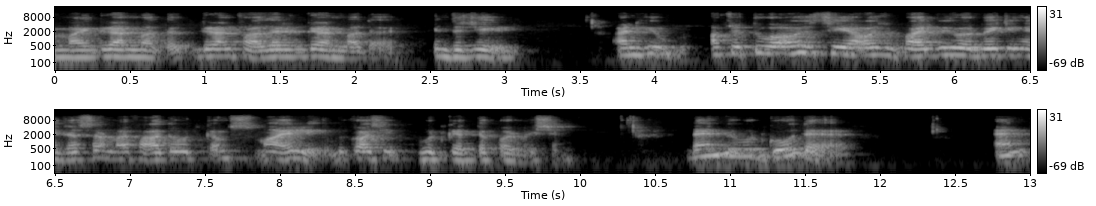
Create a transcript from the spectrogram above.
my grandmother, grandfather and grandmother in the jail. And he, after two hours, three hours, while we were waiting in the sun, my father would come smiling because he would get the permission. Then we would go there and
